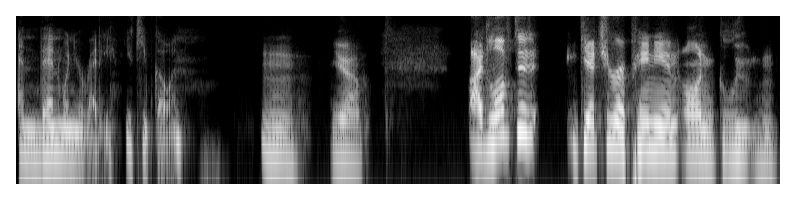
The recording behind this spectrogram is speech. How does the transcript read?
and then when you're ready, you keep going. Mm, yeah. I'd love to get your opinion on gluten.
